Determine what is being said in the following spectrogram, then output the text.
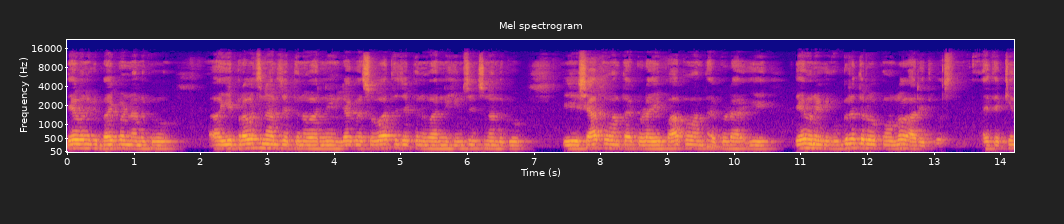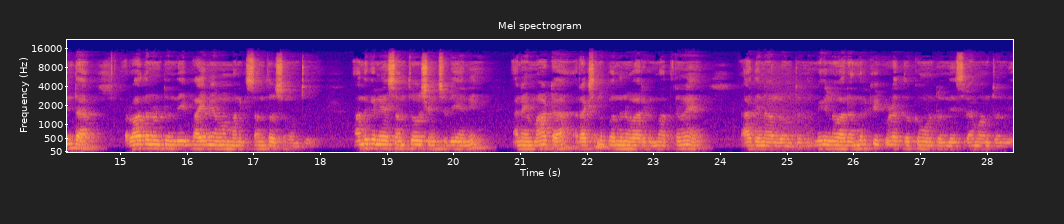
దేవునికి భయపడినందుకు ఈ ప్రవచనాలు చెప్పిన వారిని లేక సువార్త చెప్పిన వారిని హింసించినందుకు ఈ శాపం అంతా కూడా ఈ పాపం అంతా కూడా ఈ దేవునికి ఉగ్రత రూపంలో ఆ రీతికి వస్తుంది. అయితే కింద రోదన ఉంటుంది పైనేమో మనకి సంతోషం ఉంటుంది. అందుకనే సంతోషించుడి అని అనే మాట రక్షణ పొందిన వారికి మాత్రమే ఆ దినాల్లో ఉంటుంది. మిగిలిన వారందరికీ కూడా దుఃఖం ఉంటుంది శ్రమ ఉంటుంది.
